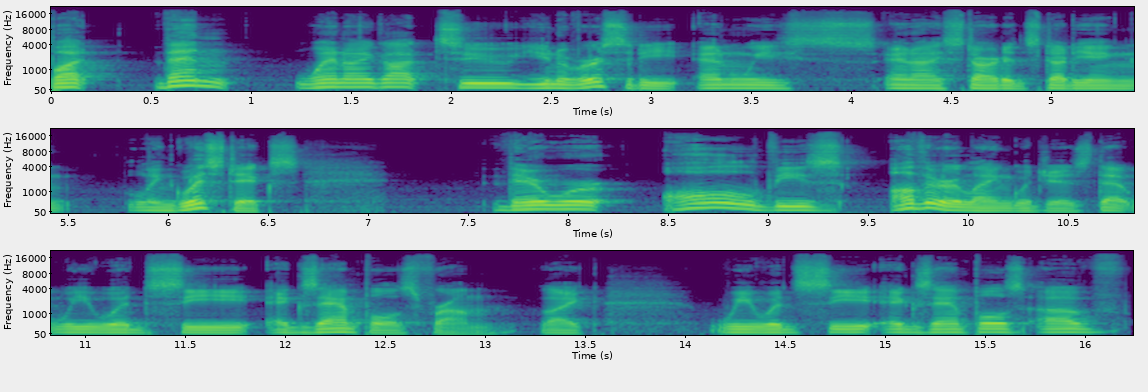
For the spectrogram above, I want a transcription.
but then when I got to university and we and I started studying linguistics, there were all these other languages that we would see examples from. Like we would see examples of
